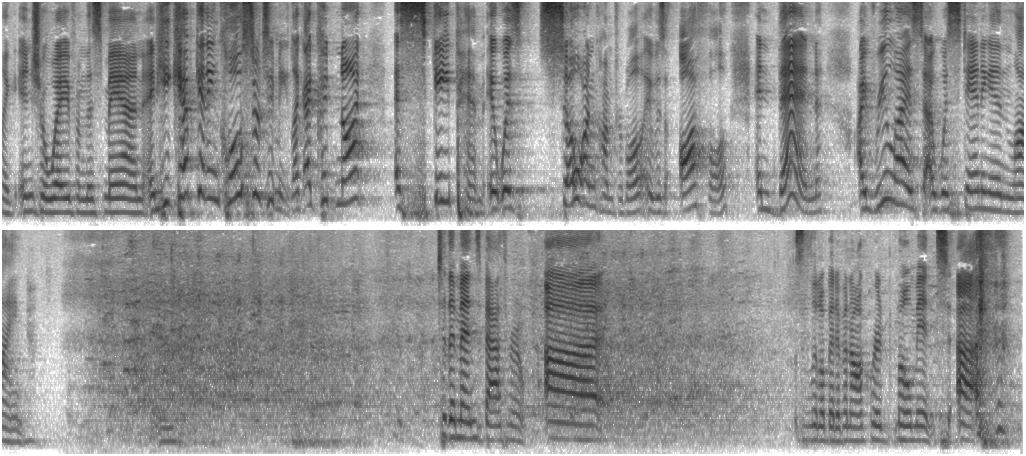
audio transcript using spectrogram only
like inch away from this man. And he kept getting closer to me. Like I could not escape him. It was so uncomfortable. It was awful. And then I realized I was standing in line to the men's bathroom. Uh, it was a little bit of an awkward moment. Uh,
